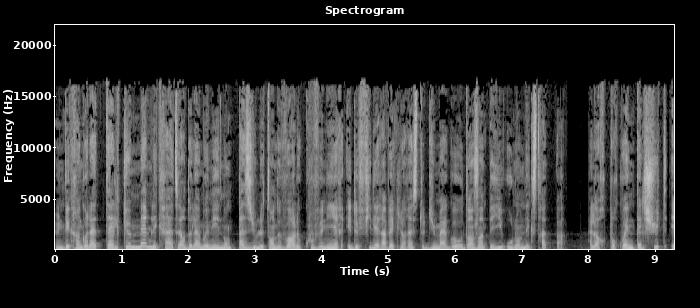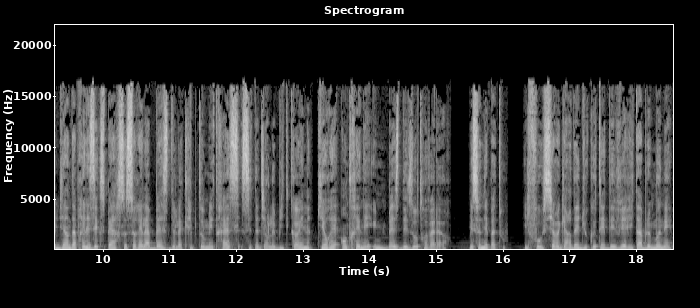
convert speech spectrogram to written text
Une dégringolade telle que même les créateurs de la monnaie n'ont pas eu le temps de voir le coup venir et de filer avec le reste du magot dans un pays où l'on n'extrate pas. Alors pourquoi une telle chute? Eh bien d'après les experts, ce serait la baisse de la crypto maîtresse, c'est-à-dire le Bitcoin, qui aurait entraîné une baisse des autres valeurs. Mais ce n'est pas tout. Il faut aussi regarder du côté des véritables monnaies.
